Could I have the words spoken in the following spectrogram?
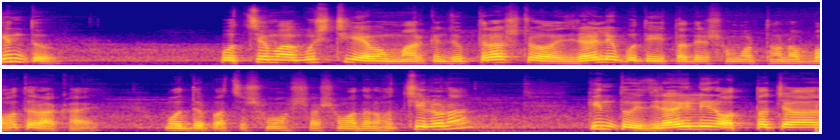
কিন্তু পশ্চিমা গোষ্ঠী এবং মার্কিন যুক্তরাষ্ট্র ইসরায়েলের প্রতি তাদের সমর্থন অব্যাহত রাখায় মধ্যপ্রাচ্যের সমস্যার সমাধান হচ্ছিল না। কিন্তু ইসরায়েলের অত্যাচার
